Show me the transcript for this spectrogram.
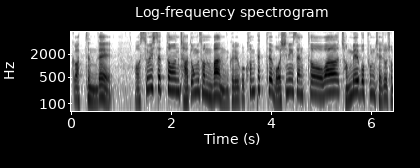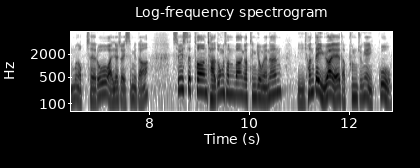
같은데 어, Swiss turn 자동 선반 그리고 compact machining center와 정밀 부품 제조 전문 업체로 알려져 있습니다. Swiss turn 자동 선반 같은 경우에는 이 현대위아에 납품 중에 있고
